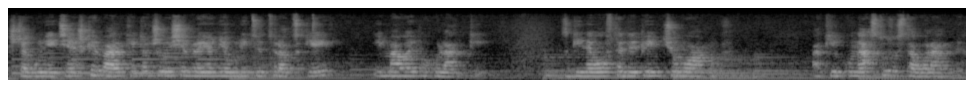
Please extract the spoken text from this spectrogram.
Szczególnie ciężkie walki toczyły się w rejonie ulicy Trockiej i Małej Pochulanki. Zginęło wtedy pięciu ułanów, a kilkunastu zostało rannych.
